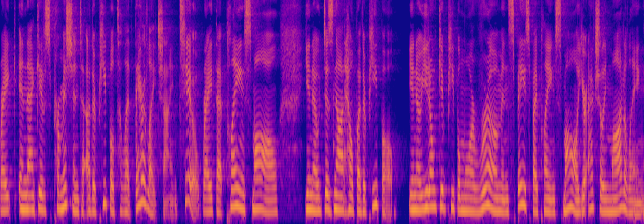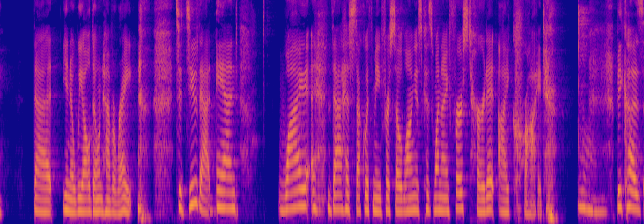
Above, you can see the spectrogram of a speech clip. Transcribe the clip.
right and that gives permission to other people to let their light shine too right that playing small you know does not help other people you know, you don't give people more room and space by playing small. You're actually modeling that, you know, we all don't have a right to do that. And why that has stuck with me for so long is because when I first heard it, I cried. because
